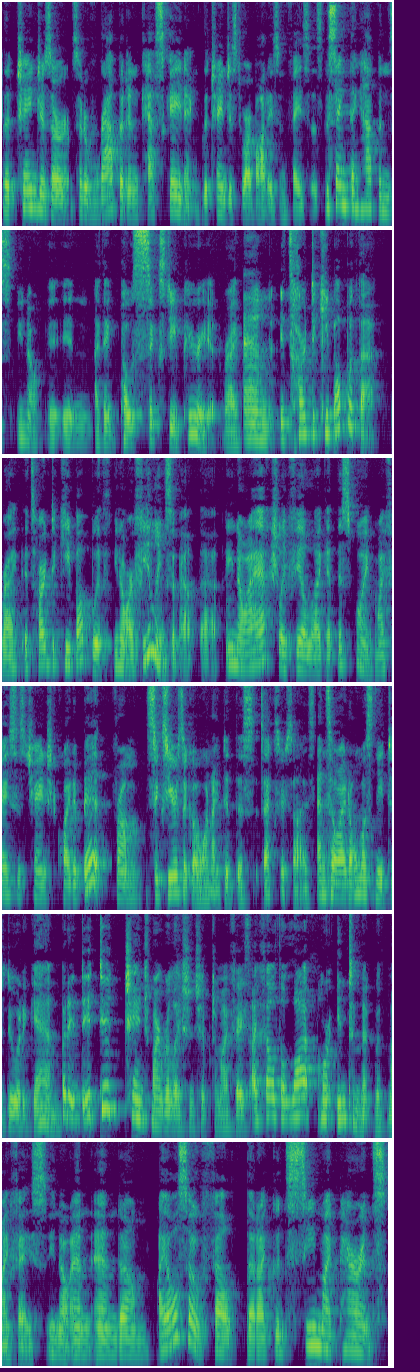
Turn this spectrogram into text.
the changes are sort of rapid and cascading, the changes to our bodies and faces. The same thing happens, you know, in, I think, post 60 period, right? And it's hard to keep up with that right? It's hard to keep up with, you know, our feelings about that. You know, I actually feel like at this point, my face has changed quite a bit from six years ago when I did this exercise. And so I'd almost need to do it again. But it, it did change my relationship to my face. I felt a lot more intimate with my face, you know, and, and, um, I also felt that I could see my parents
